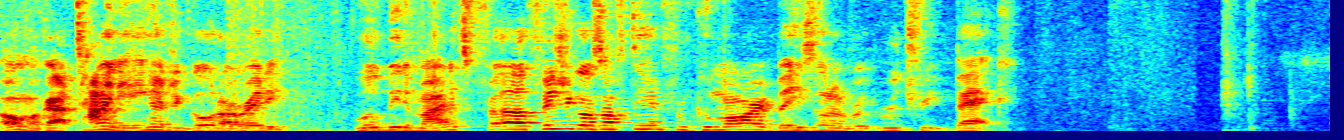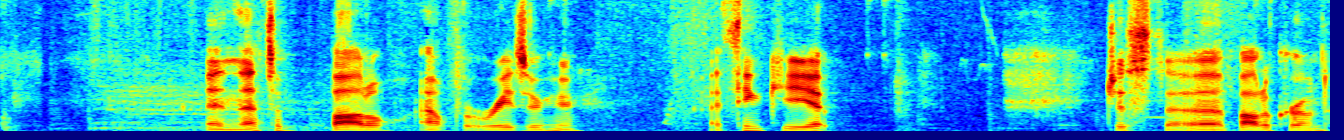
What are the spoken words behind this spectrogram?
oh my God, Tiny 800 gold already. Will be the minus. Uh, Fissure goes off to him from Kumari, but he's gonna re- retreat back. And that's a bottle out for Razor here. I think, yep. Just uh, bottle crone.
